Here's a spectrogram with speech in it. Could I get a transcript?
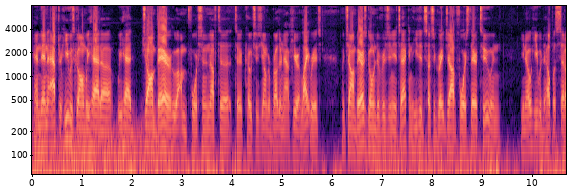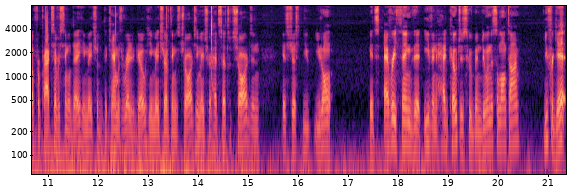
And then after he was gone, we had uh we had John Bear, who I'm fortunate enough to to coach his younger brother now here at Lightridge. But John Bear's going to Virginia Tech, and he did such a great job for us there too. And you know, he would help us set up for practice every single day. He made sure that the cameras were ready to go. He made sure everything was charged. He made sure headsets were charged. And it's just you you don't it's everything that even head coaches who've been doing this a long time, you forget.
